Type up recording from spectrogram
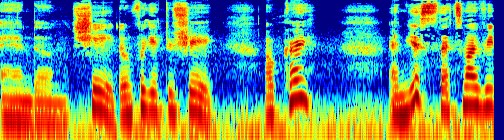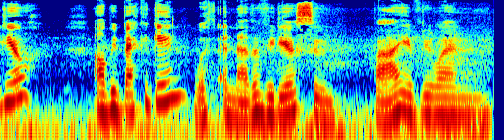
and um, share. Don't forget to share. Okay? And yes, that's my video. I'll be back again with another video soon. Bye, everyone.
